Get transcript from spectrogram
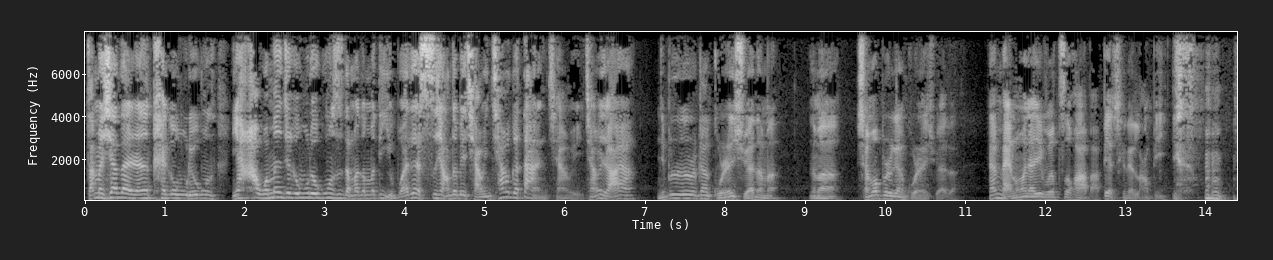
咱们现在人开个物流公司呀，我们这个物流公司怎么怎么地，我这思想特别前卫。你前卫个蛋，前卫前卫啥呀？你不是都是跟古人学的吗？那么什么不是跟古人学的？还买龙王家衣服字画吧，别吹那狼逼。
